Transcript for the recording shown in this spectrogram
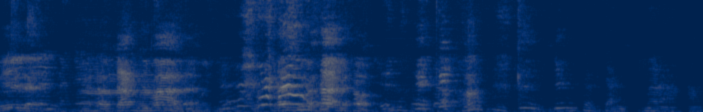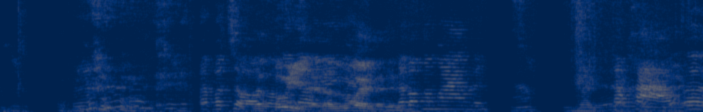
นี่แหละเราจ้างที่มาแหละได้ที่มาแล้วจะจังมาเอาเลยเอาปชอแล้วตุ้ยแล้วรวยเลยแล้วบักงามๆเลยเราขาวเออ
